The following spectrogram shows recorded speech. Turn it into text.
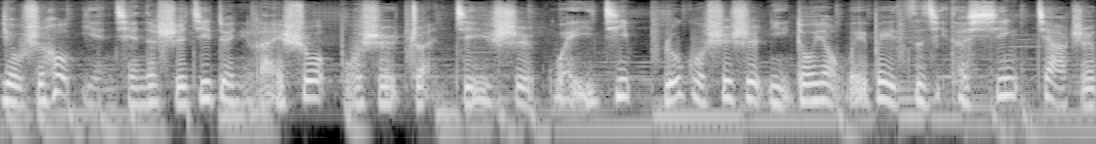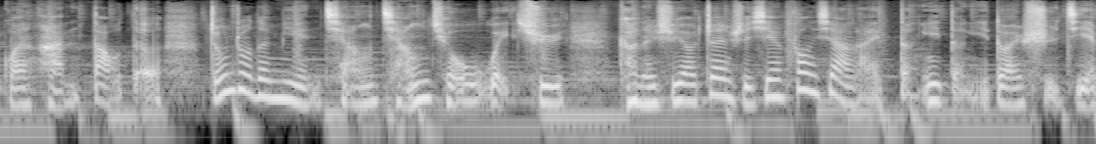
有时候，眼前的时机对你来说不是转机，是危机。如果事事你都要违背自己的心、价值观和道德，种种的勉强、强求、委屈，可能需要暂时先放下来，等一等一段时间。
